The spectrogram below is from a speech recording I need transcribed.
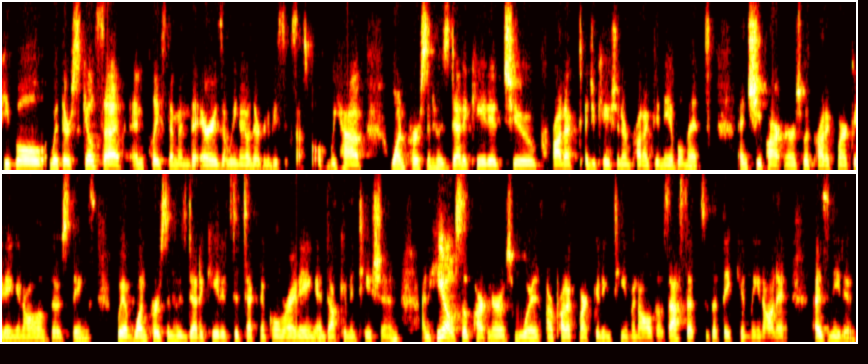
people with their skill set and place them in the areas that we know they're going to be successful. We have one person who's dedicated to product education and product enablement, and she partners with product marketing and all of those things. We have one person who's dedicated to technical writing and documentation, and he also partners with our product marketing team and all of those assets so that they can lean on it as needed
